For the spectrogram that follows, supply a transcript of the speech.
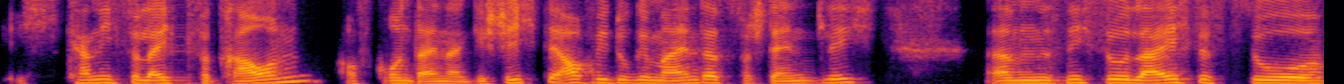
ich kann nicht so leicht vertrauen, aufgrund deiner Geschichte, auch wie du gemeint hast, verständlich, ähm, ist nicht so leicht, dass du,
